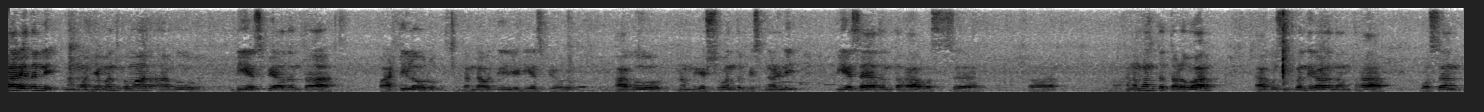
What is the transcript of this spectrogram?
ಕಾರ್ಯದಲ್ಲಿ ನಮ್ಮ ಹೇಮಂತ್ ಕುಮಾರ್ ಹಾಗೂ ಡಿ ಎಸ್ ಪಿ ಆದಂತಹ ಪಾಟೀಲ್ ಅವರು, ಗಂಗಾವತಿ ಡಿ ಎಸ್ ಪಿ ಅವರು ಹಾಗೂ ನಮ್ಮ Yashwanth Bisnalli P S I ಆದಂತಹ ಆ, ಹನುಮಂತ ತಳವಾರ್ ಹಾಗೂ ಸಿಬ್ಬಂದಿಗಳಾದಂತಹ ವಸಂತ್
